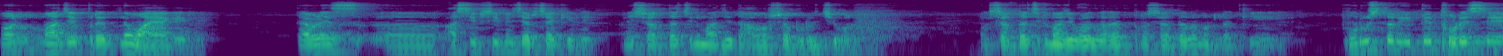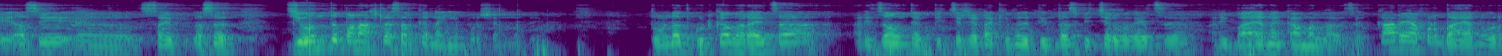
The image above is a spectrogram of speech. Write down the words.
पण माझे प्रयत्न वाया गेले. त्यावेळेस आशिफशी आसिफशी मी चर्चा केली आणि श्रद्धाची माझी दहा वर्षापूर्वीची ओळख. मग श्रद्धाची माझी ओळख झाल्यानंतर श्रद्धाला म्हटलं की पुरुष तर इथे थोडेसे असे साहेब असं जिवंतपणा असल्यासारखं नाही आहे पुरुषांमध्ये. तोंडात गुटखा भरायचा आणि जाऊन त्या पिक्चरच्या टाकीमध्ये तीन तास पिक्चर बघायचं आणि बायांना कामाला लावायचं. का रे आपण बायांवर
